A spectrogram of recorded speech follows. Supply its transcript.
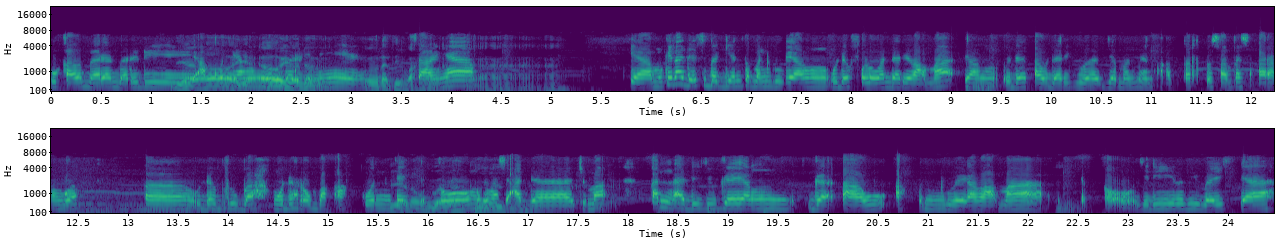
buka lembaran baru di Iya, akun oh, yang iya. Oh, iya, baru udah. ini. Oh, berarti paham. Soalnya ya mungkin ada sebagian teman gue yang udah followan dari lama yang udah tahu dari gue zaman main alter terus sampai sekarang gue eh, udah berubah udah rombak akun Iya, kayak rombak gitu. akun. Mungkin masih gitu. ada. Cuma kan ada juga yang nggak tahu akun gue yang lama Gitu jadi lebih baik ya.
